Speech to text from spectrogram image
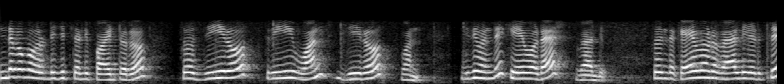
இந்த பக்கம் ஒரு டிஜிட் தள்ளி பாயிண்ட் வரும். So zero three one zero one இது வந்து கேவோட வேல்யூ ஸோ இந்த கேவோட வேல்யூ எடுத்து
